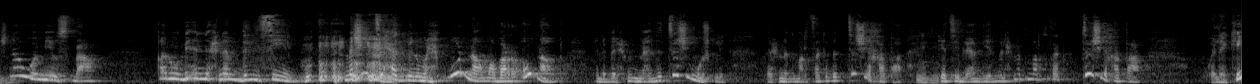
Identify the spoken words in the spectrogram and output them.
شنو هو 107 قالوا بأن إحنا مدلسين. ماشي الاتحاد بينهم. حكموا لنا وما برؤونا لأن بن حمد ما عنده حتى شي مشكل. بن حمد ما ارتكب حتى شي خطأ. الكاتب العام ديال بن حمد ما ارتكب حتى شي خطأ. ولكن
